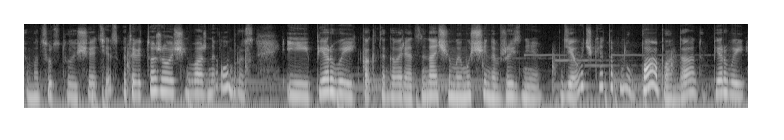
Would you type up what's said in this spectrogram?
там отсутствующий отец, это ведь тоже очень важный образ. И первый, как-то говорят, значимый мужчина в жизни девочки это ну, папа, да, первый,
